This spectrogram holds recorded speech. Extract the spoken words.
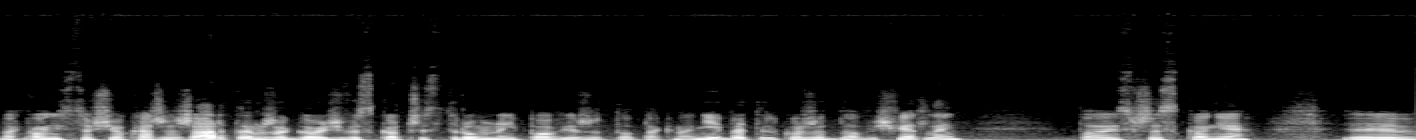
na koniec to się okaże żartem, że gość wyskoczy z trumny i powie, że to tak na niby, tylko że dla wyświetleń. To jest wszystko, nie? Yy,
